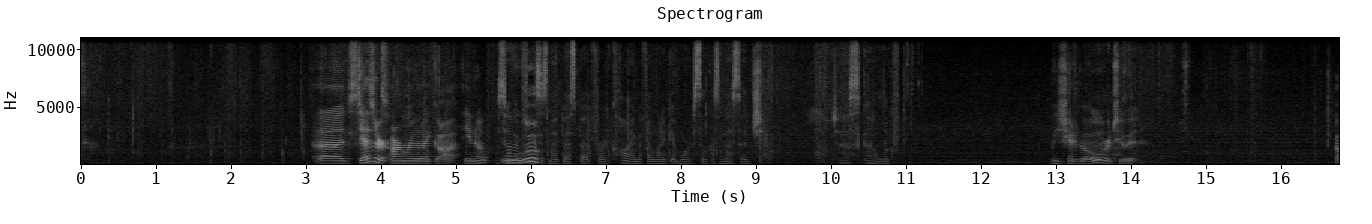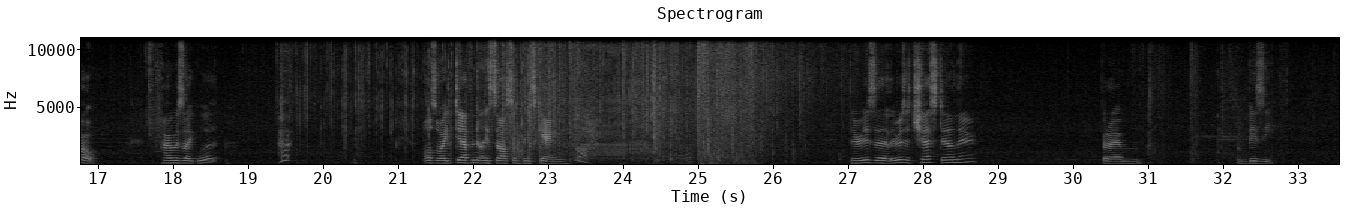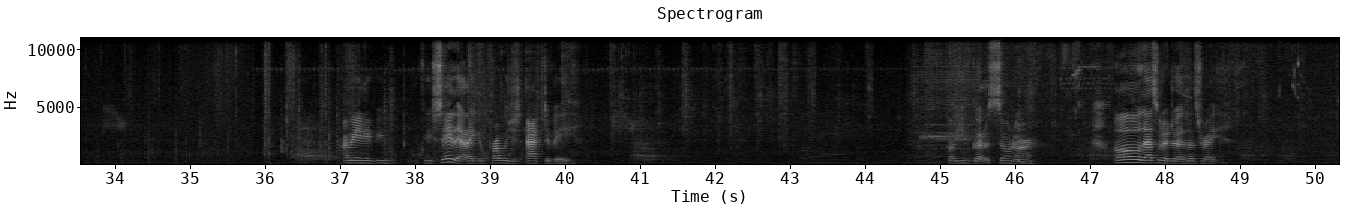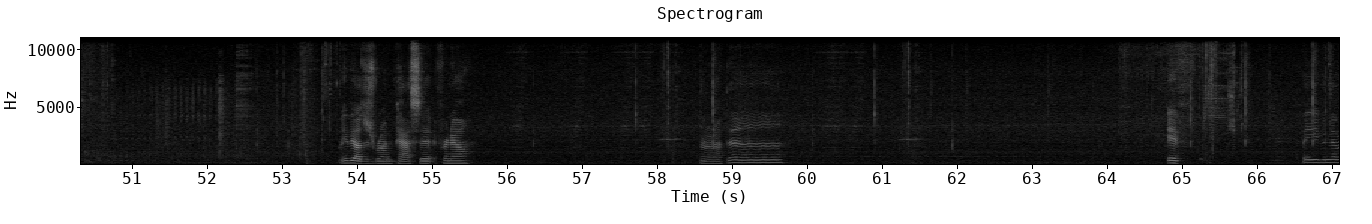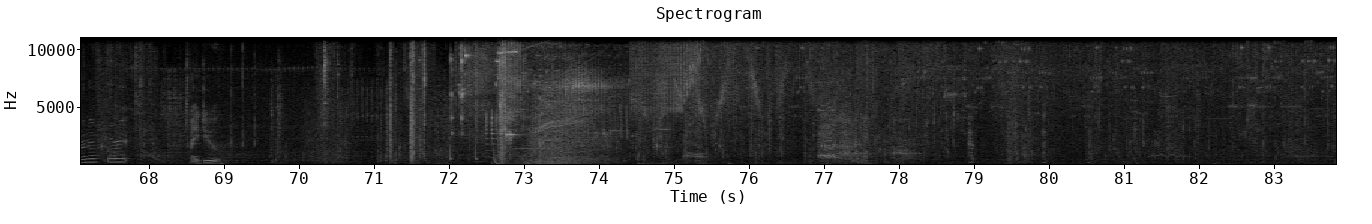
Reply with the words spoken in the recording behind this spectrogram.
Uh, desert armor that I got, you know? The southern Ooh. face is my best bet for a climb if I want to get more of Silka's message. Just gotta look. We just gotta go over to it. Oh. I was like, what? Also, I definitely saw something scanning. There is a there is a chest down there. But I'm I'm busy. I mean, if you if you say that, I could probably just activate Oh, you've got a sonar. Oh, that's what it does. That's right. Maybe I'll just run past it for now. If I even have enough for it, I do.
